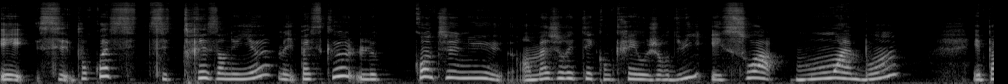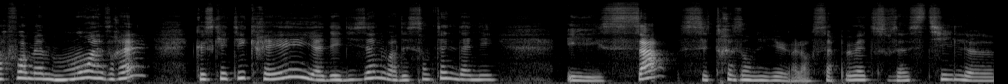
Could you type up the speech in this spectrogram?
Et c'est pourquoi c'est très ennuyeux, mais parce que le contenu en majorité qu'on crée aujourd'hui est soit moins bon et parfois même moins vrai que ce qui a été créé il y a des dizaines voire des centaines d'années. Et ça, c'est très ennuyeux. Alors ça peut être sous un style euh,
